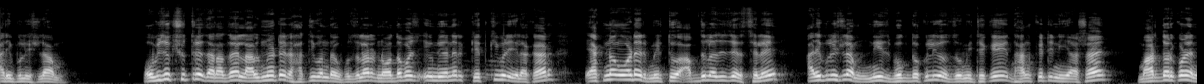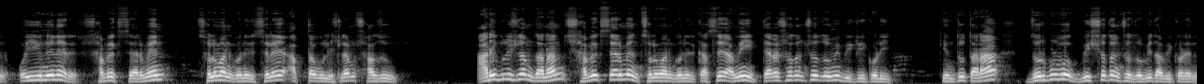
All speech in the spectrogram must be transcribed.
আরিফুল ইসলাম। অভিযোগ সূত্রে জানা যায় লালমনিরহাটের হাতিবান্ধা উপজেলার নদাবাজ ইউনিয়নের কেতকিবাড়ি এলাকার এক নং ওয়ার্ডের মৃত্যু আব্দুল আজিজের ছেলে আরিফুল ইসলাম নিজ ভোগদখলীয় জমি থেকে ধান কেটে নিয়ে আসায় মারধর করেন ওই ইউনিয়নের সাবেক চেয়ারম্যান সলমান গনির ছেলে আফতাবুল ইসলাম সাজু। আরিফুল ইসলাম জানান, সাবেক চেয়ারম্যান সলমান গনির কাছে আমি তেরো শতাংশ জমি বিক্রি করি, কিন্তু তারা জোরপূর্বক বিশ শতাংশ জমি দাবি করেন।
